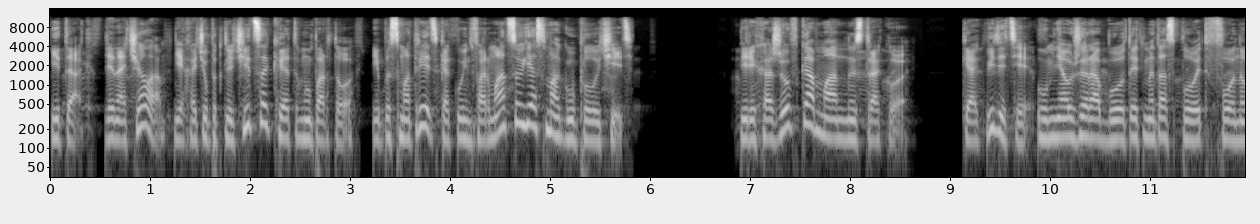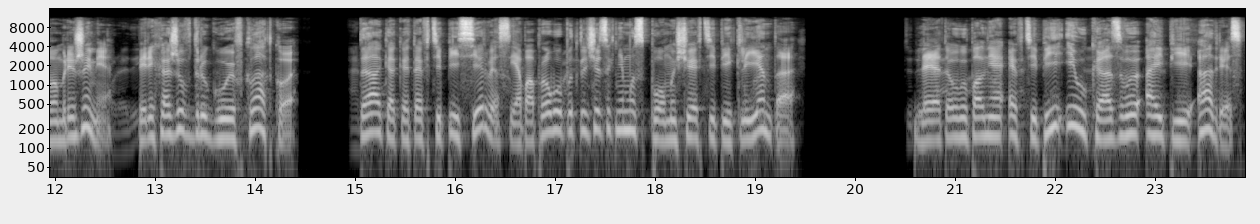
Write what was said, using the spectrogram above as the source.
Итак, для начала я хочу подключиться к этому порту и посмотреть, какую информацию я смогу получить. Перехожу в командную строку. Как видите, у меня уже работает Metasploit в фоновом режиме. Перехожу в другую вкладку. Так как это FTP-сервис, я попробую подключиться к нему с помощью FTP-клиента. Для этого выполняю FTP и указываю IP-адрес.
